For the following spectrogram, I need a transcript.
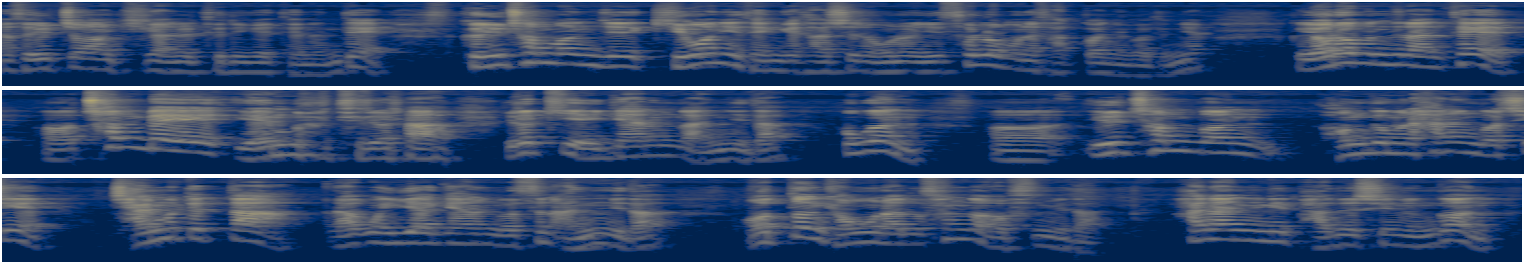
해서 일정한 기간을 드리게 되는데 그 1천번제 기원이 된 게 사실은 오늘 이 솔로몬의 사건이거든요. 그 여러분들한테 어, 천배의 예물을 드려라 이렇게 얘기하는 거 아닙니다. 혹은 어, 1천번 헌금을 하는 것이 잘못됐다라고 이야기하는 것은 아닙니다. 어떤 경우라도 상관없습니다. 하나님이 받으시는 건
